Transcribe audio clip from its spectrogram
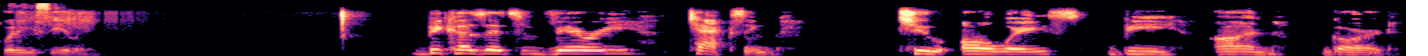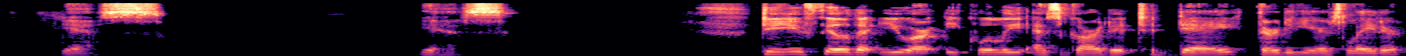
What are you feeling? Because it's very taxing to always be on guard. Yes. Yes. Do you feel that you are equally as guarded today, 30 years later,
